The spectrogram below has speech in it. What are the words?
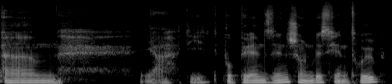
ähm, ja, die Pupillen sind schon ein bisschen trüb.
